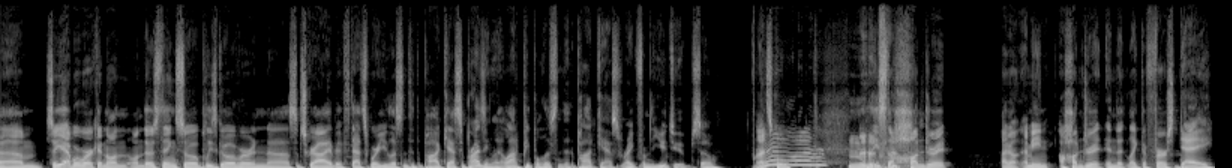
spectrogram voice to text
um, so yeah, we're working on on those things. So please go over and uh, subscribe if that's where you listen to the podcast. Surprisingly, a lot of people listen to the podcast right from the YouTube. So that's Eh, cool. at least a hundred. I don't. I mean, a hundred in the like the first day.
